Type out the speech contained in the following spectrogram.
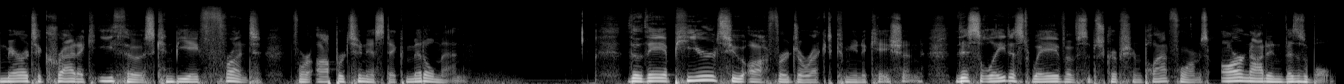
meritocratic ethos can be a front for opportunistic middlemen. Though they appear to offer direct communication, this latest wave of subscription platforms are not invisible.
